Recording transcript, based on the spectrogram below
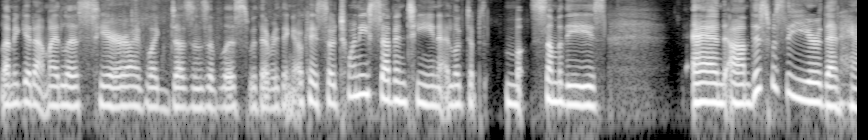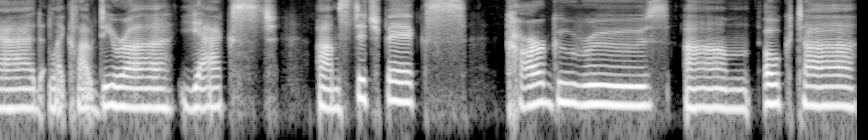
let me get out my lists here. I have like dozens of lists with everything. Okay, so 2017, I looked up some of these. And um, this was the year that had like Cloudera, Yext, um, Stitch Fix, CarGurus, um, Okta,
